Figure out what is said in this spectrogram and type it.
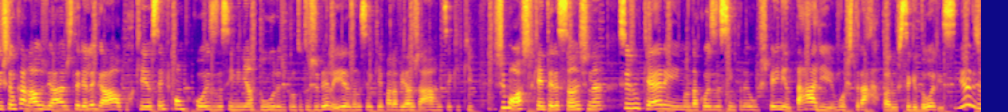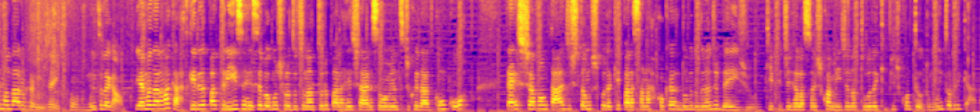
a gente tem um canal de viagem, seria legal, porque eu sempre compro coisas assim, miniatura de produtos de beleza, não sei o que, para viajar, não sei o que, que te mostra que é interessante, né? Vocês não querem mandar coisas assim para eu experimentar e mostrar para os seguidores? E eles mandaram para mim, gente, muito legal. E aí mandaram uma carta. Querida Patrícia, receba alguns produtos Natura para rechear esse momento de cuidado com o corpo. Teste à vontade, estamos por aqui para sanar qualquer dúvida. Um grande beijo. Equipe de Relações com a Mídia Natura, equipe de conteúdo. Muito obrigada.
